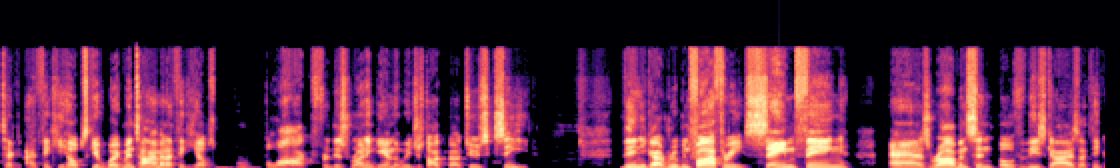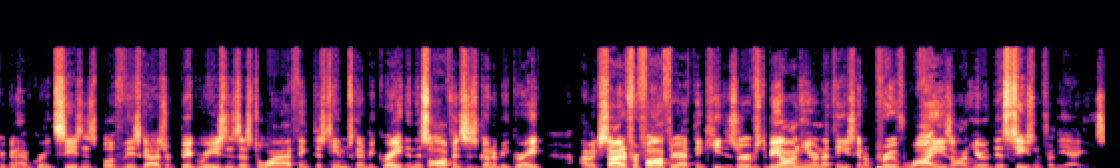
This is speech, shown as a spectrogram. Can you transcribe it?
Tech, I think he helps give Weigman time, and I think he helps block for this running game that we just talked about to succeed. Then you got Reuben Fatheree, same thing as Robinson. Both of these guys, I think, are going to have great seasons. Both of these guys are big reasons as to why I think this team is going to be great and this offense is going to be great. I'm excited for Fothery. I think he deserves to be on here, and I think he's going to prove why he's on here this season for the Aggies.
